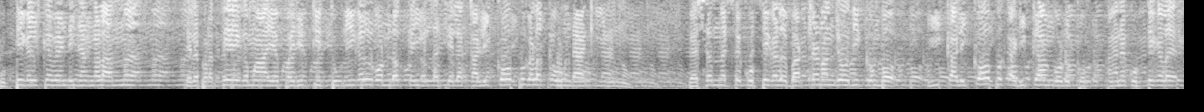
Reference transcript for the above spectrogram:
കുട്ടികൾക്ക് വേണ്ടി ഞങ്ങൾ അന്ന് ചില പ്രത്യേകമായ പരുത്തി തുണികൾ കൊണ്ടൊക്കെയുള്ള ചില കളിക്കോപ്പുകളൊക്കെ ഉണ്ടാക്കിയിരുന്നു. വിശന്നിട്ട് കുട്ടികൾ ഭക്ഷണം ചോദിക്കുമ്പോൾ ഈ കളിക്കോപ്പ് കടിക്കാൻ കൊടുക്കും. അങ്ങനെ കുട്ടികളെ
